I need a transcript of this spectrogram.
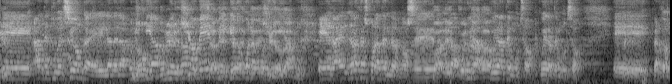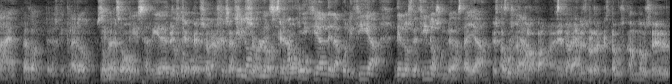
eh, ante tu versión, Gael, y la de la policía, No, no mi versión, perdóname, me quedo la- con la policía. Eh, Gael, gracias por atendernos. eh, Vale, pues cuida- nada. cuídate mucho, cuídate mucho. Eh, perdona, ¿eh? Perdón, pero es que claro, se, Hombre, se- no. se ríe de Es todo. que personajes así todo, son del los que sistema luego- judicial, de la policía, de los vecinos, hombre, basta ya. Está basta buscando ya, la fama, ¿eh? basta también ya. es verdad que está buscando ser,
